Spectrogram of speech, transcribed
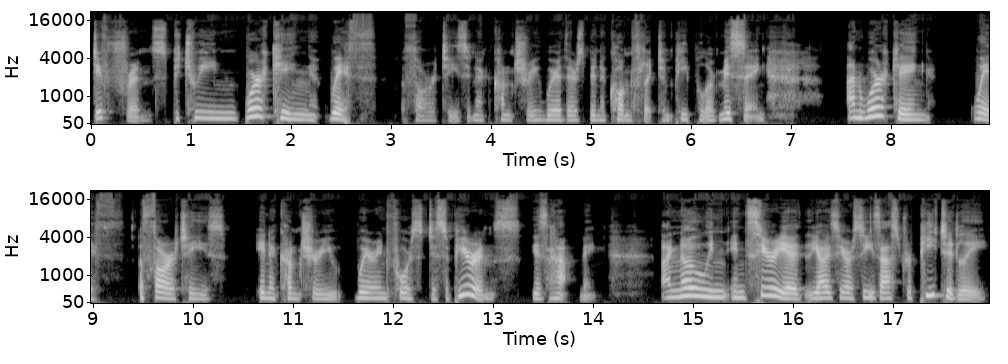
difference between working with authorities in a country where there's been a conflict and people are missing and working with authorities in a country where enforced disappearance is happening. I know in, in Syria, the ICRC has asked repeatedly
